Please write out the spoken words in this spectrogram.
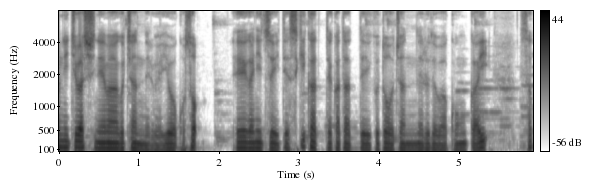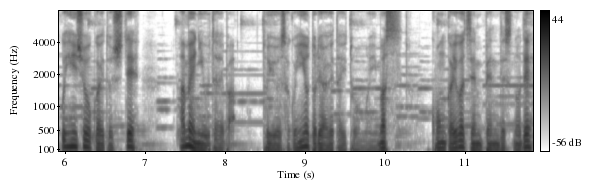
んにちは、シネマーグチャンネルへようこそ。映画について好き勝手語っていく当チャンネルでは今回、作品紹介として、雨に歌えばという作品を取り上げたいと思います。今回は前編ですので、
